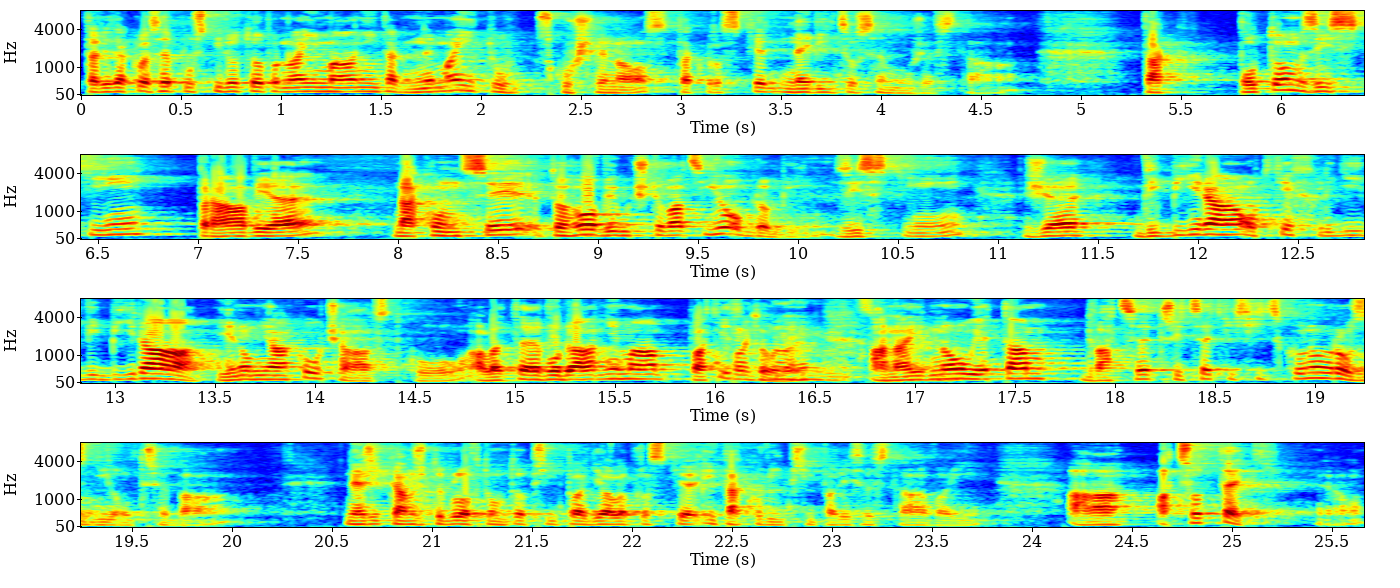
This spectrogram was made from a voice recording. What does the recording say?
tady takhle se pustí do toho pronajímání, tak nemají tu zkušenost, tak prostě neví, co se může stát, tak potom zjistí právě na konci toho vyučtovacího období, zjistí, že vybírá od těch lidí vybírá jenom nějakou částku, ale té vodárně má platit tolik. A najednou je tam 20-30 tisíc korun rozdíl třeba Neříkám, že to bylo v tomto případě, ale prostě i takový případy se stávají. A, a co teď? Jo?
